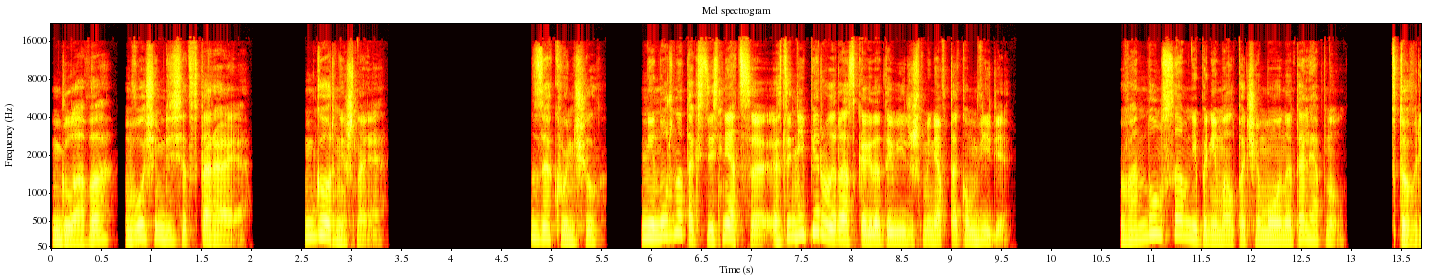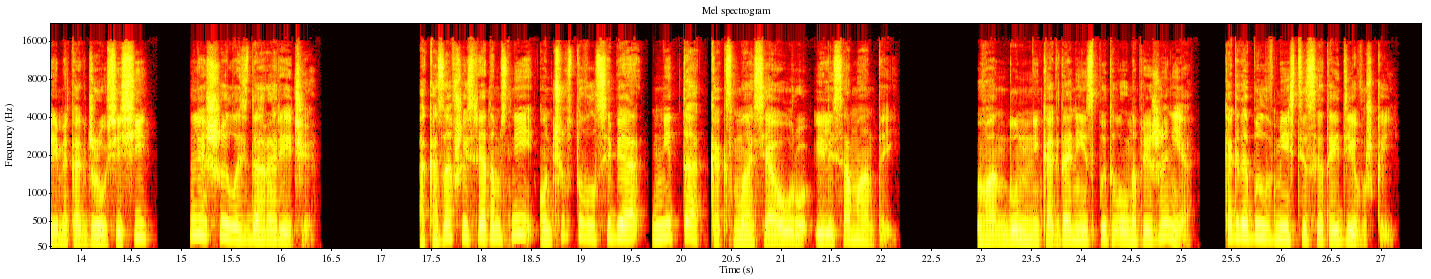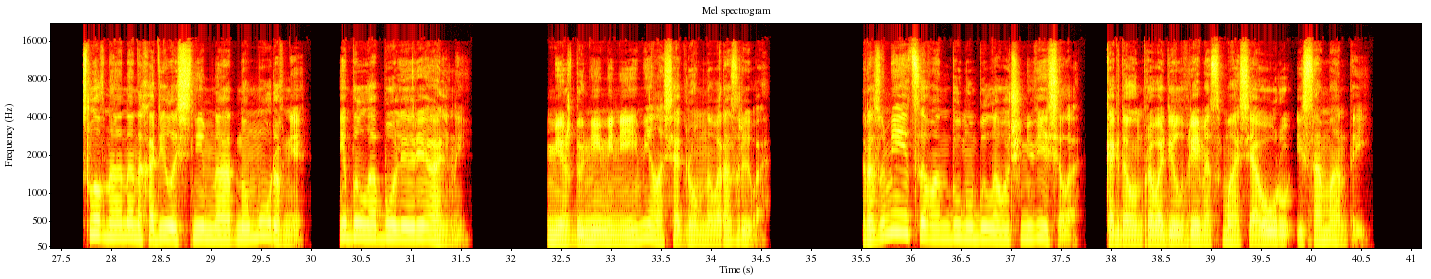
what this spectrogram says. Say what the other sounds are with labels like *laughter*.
Глава 82. Горничная. Закончил. Не нужно так стесняться, это не первый раз, когда ты видишь меня в таком виде. Ван Дун сам не понимал, почему он это ляпнул, в то время как Джоу Си Си лишилась дара речи. Оказавшись рядом с ней, он чувствовал себя не так, как с Маси Ауру или Самантой. Ван Дун никогда не испытывал напряжения, когда был вместе с этой девушкой словно она находилась с ним на одном уровне и была более реальной. Между ними не имелось огромного разрыва. Разумеется, Ван Дуну было очень весело, когда он проводил время с Маси Ауру и Самантой.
